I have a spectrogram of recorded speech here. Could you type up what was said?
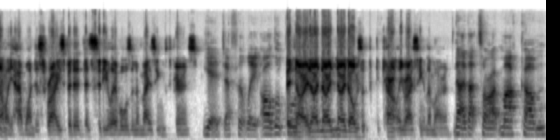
not only have one just race, but at, at city level is an amazing experience. Yeah, definitely. Oh, look. But no, no, no, no dogs currently racing at the moment. No, that's all right. Mark, um,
